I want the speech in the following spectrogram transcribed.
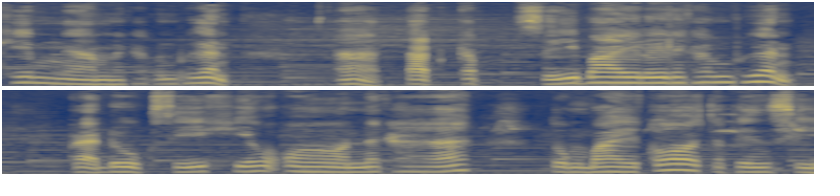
เข้มงามนะคะเพื่อนๆอ่าตัดกับสีใบเลยนะคะเพื่อนๆ กระดูกสีเขียวอ่อนนะคะ ตรงใบก็จะเป็นสี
